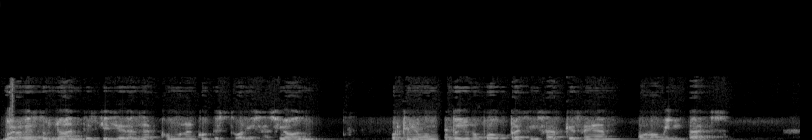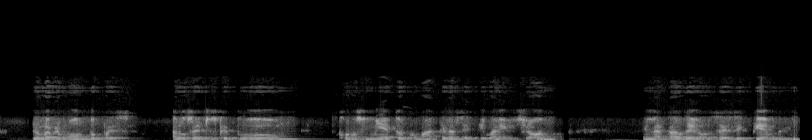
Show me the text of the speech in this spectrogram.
Bueno, Néstor, yo antes quisiera hacer como una contextualización, porque en el momento yo no puedo precisar que sean o no militares. Yo me remonto pues a los hechos que tuvo conocimiento el comandante de la séptima división en la tarde del 11 de septiembre,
